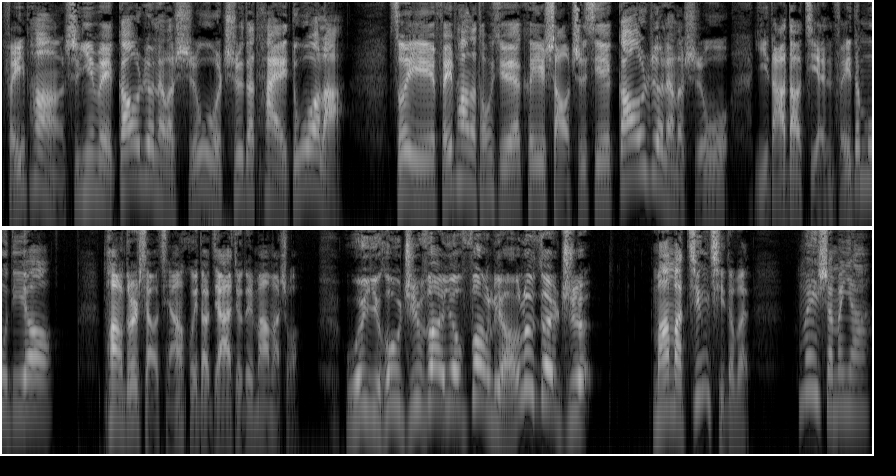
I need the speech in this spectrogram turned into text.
肥胖是因为高热量的食物吃的太多了。所以，肥胖的同学可以少吃些高热量的食物，以达到减肥的目的哦。胖墩小强回到家就对妈妈说：“我以后吃饭要放凉了再吃。”妈妈惊奇的问：“为什么呀？”“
